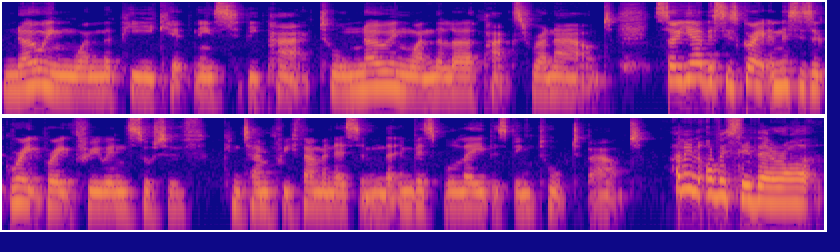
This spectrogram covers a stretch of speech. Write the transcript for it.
knowing when the PE kit needs to be packed or knowing when the Lurpaks run out. So, yeah, this is great. And this is a great breakthrough in sort of contemporary feminism that invisible labour is being talked about. I mean, obviously, there are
